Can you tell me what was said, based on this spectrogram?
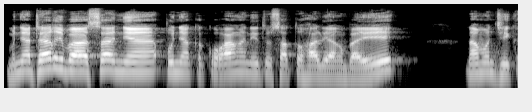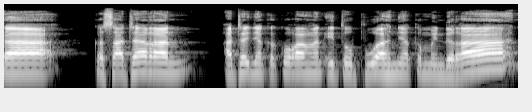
Menyadari bahasanya punya kekurangan itu satu hal yang baik, namun jika kesadaran adanya kekurangan itu buahnya keminderan,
